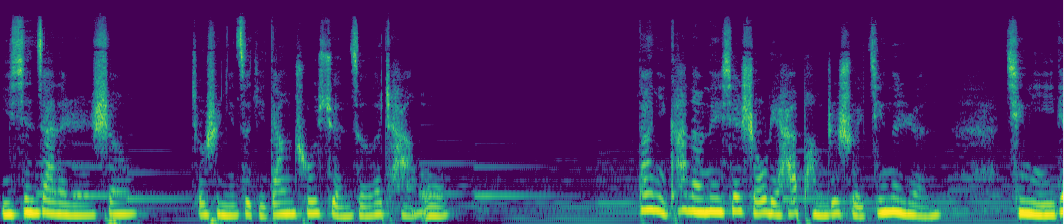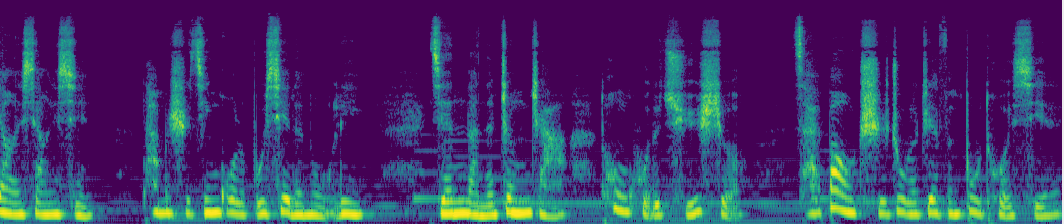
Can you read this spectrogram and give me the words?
你现在的人生。就是你自己当初选择的产物。当你看到那些手里还捧着水晶的人，请你一定要相信，他们是经过了不懈的努力、艰难的挣扎、痛苦的取舍，才保持住了这份不妥协，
